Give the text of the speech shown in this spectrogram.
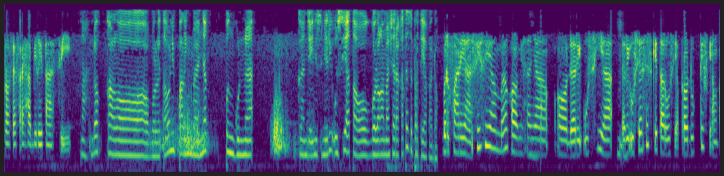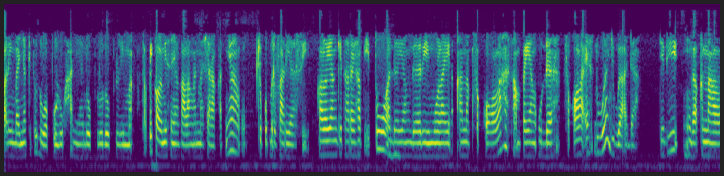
proses rehabilitasi. Nah dok, kalau boleh tahu nih paling banyak pengguna ganja ini sendiri usia atau golongan masyarakatnya seperti apa dok? Bervariasi sih ya mbak. Kalau misalnya oh, dari usia, hmm. dari usia sih sekitar usia produktif yang paling banyak itu 20-an ya, 20-25. Tapi kalau misalnya kalangan masyarakatnya cukup bervariasi. Kalau yang kita rehab itu hmm. ada yang dari mulai anak sekolah sampai yang udah sekolah S2 juga ada. Jadi nggak kenal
